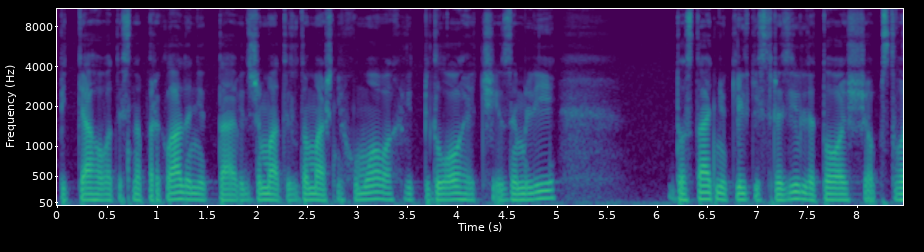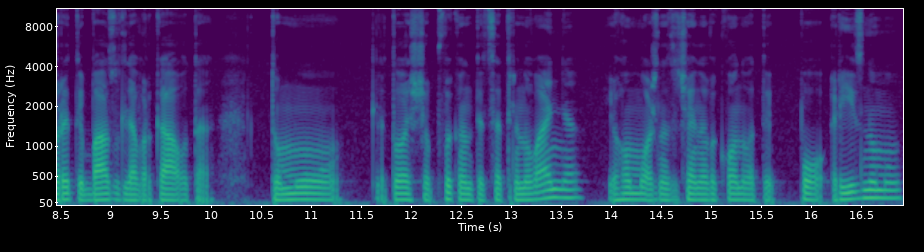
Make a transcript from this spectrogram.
підтягуватись на перекладині та віджиматись в домашніх умовах від підлоги чи землі достатню кількість разів для того, щоб створити базу для воркаута. Тому для того, щоб виконати це тренування, його можна, звичайно, виконувати по-різному,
